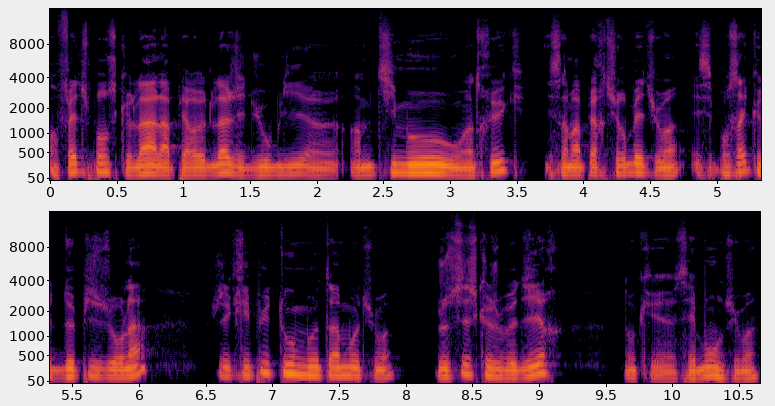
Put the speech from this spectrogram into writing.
en fait, je pense que là, à la période là, j'ai dû oublier euh, un petit mot ou un truc, et ça m'a perturbé, tu vois. Et c'est pour ça que depuis ce jour-là, j'écris plus tout mot à mot, tu vois. Je sais ce que je veux dire, donc c'est bon, tu vois.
